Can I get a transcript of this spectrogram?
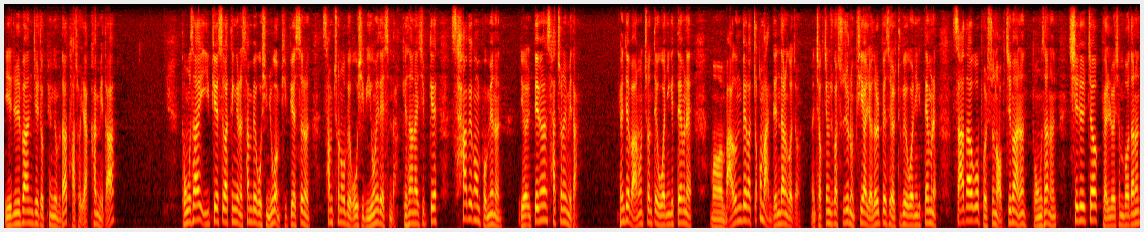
일반 제조 평균보다 다소 약합니다. 동사의 EPS 같은 경우는 356원, BPS는 3,552원이 됐습니다. 계산하기 쉽게 400원 보면은 10배면 4,000원입니다. 현재 15,000대 원이기 때문에 뭐 40배가 조금 안 된다는 거죠. 적정주가 수준은 PR 8배에서 12배 원이기 때문에 싸다고 볼 수는 없지만은 동사는 실적 밸류에이션보다는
